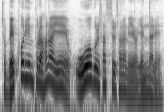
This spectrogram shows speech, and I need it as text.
저 맥쿼리 인프라 하나에 5억을 샀을 사람이에요. 옛날에.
